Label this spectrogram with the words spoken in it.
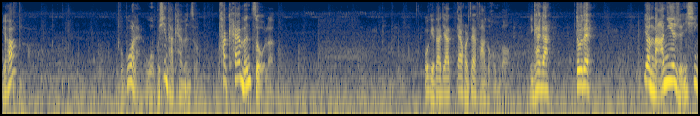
呀哈，不过来，我不信他开门走，他开门走了，我给大家待会儿再发个红包，你看看。对不对？要拿捏人性。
